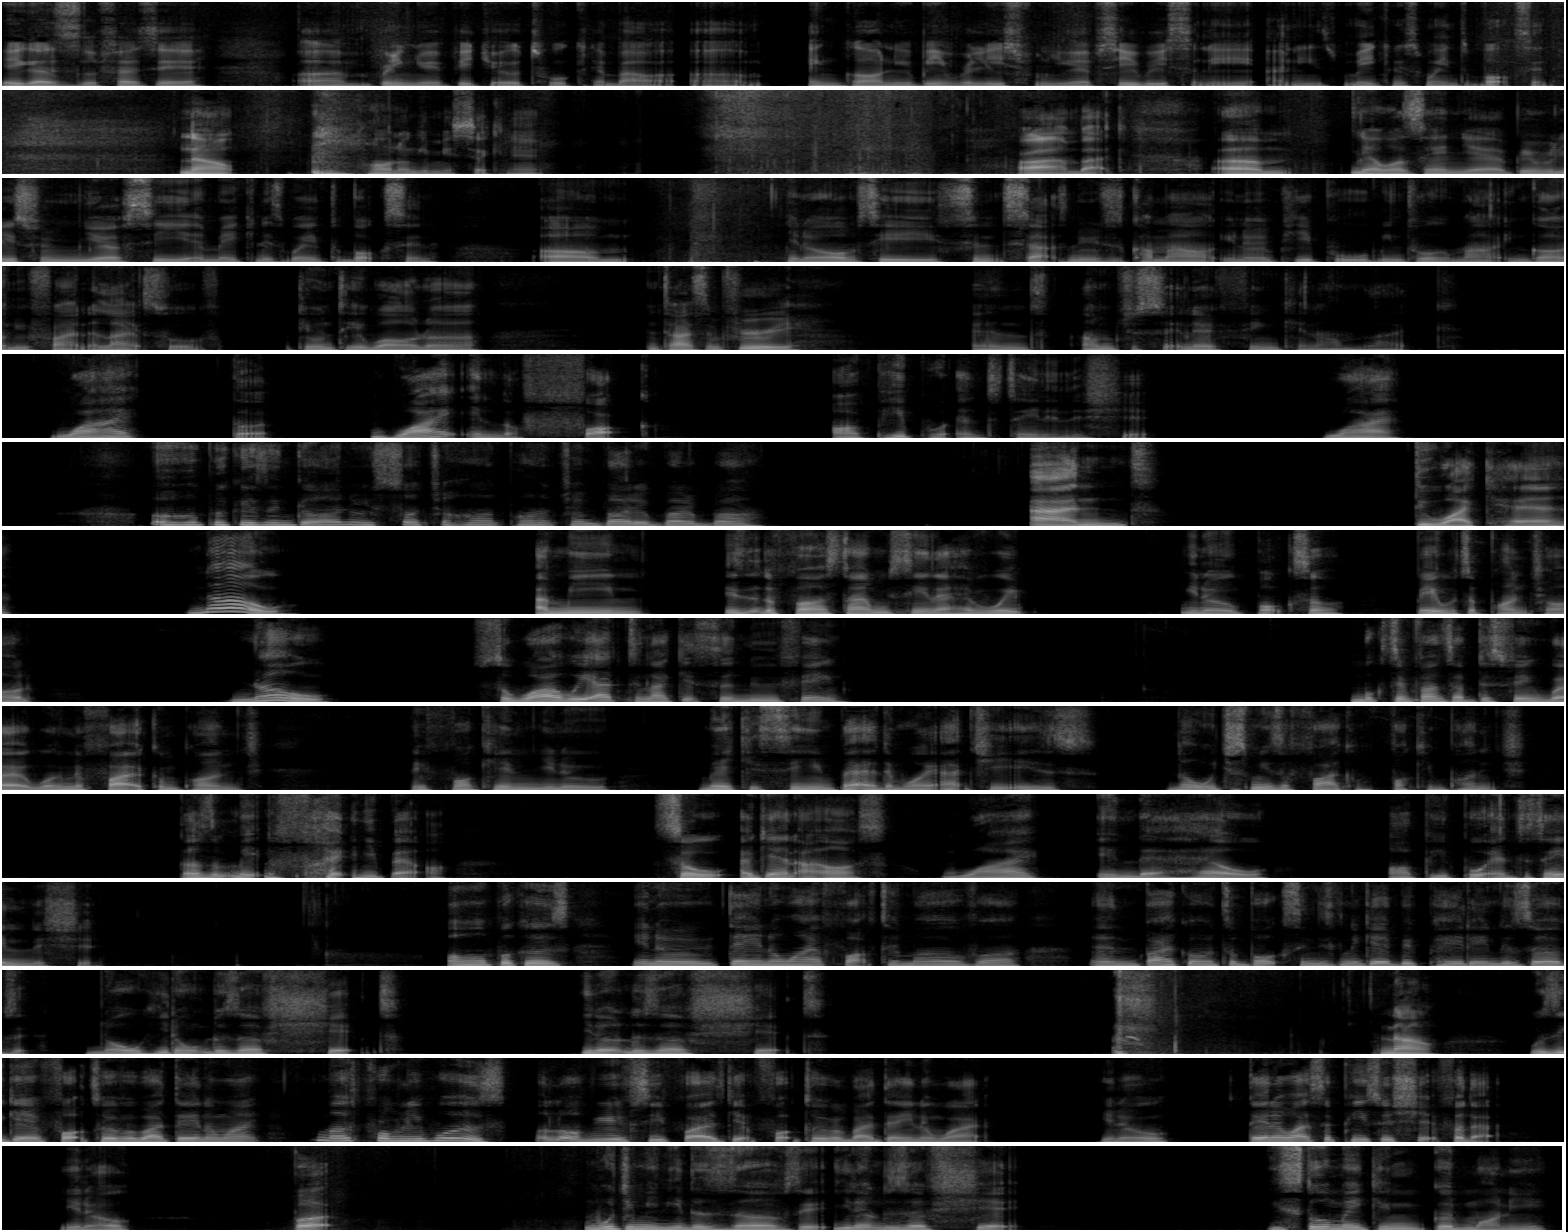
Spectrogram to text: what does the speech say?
Hey guys, it's Le Fez here. Um, bringing you a video talking about um Ngannou being released from UFC recently, and he's making his way into boxing. Now, hold on, give me a second here. All right, I'm back. Um, yeah, I was saying, yeah, being released from UFC and making his way into boxing. Um, you know, obviously since that news has come out, you know, people have been talking about Ngannou fighting the likes of Deontay Wilder and Tyson Fury. And I'm just sitting there thinking, I'm like, why the why in the fuck are people entertaining this shit? Why? Oh, because Ngannou is such a hard puncher and blah blah blah blah. And do I care? No. I mean, is it the first time we've seen a heavyweight, you know, boxer be able to punch hard? No. So why are we acting like it's a new thing? Boxing fans have this thing where when the fighter can punch, they fucking, you know, make it seem better than what it actually is. No, it just means a fighter can fucking punch. Doesn't make the fight any better. So again, I ask, why in the hell are people entertaining this shit? Oh, because, you know, Dana White fucked him over and by going to boxing he's gonna get a big payday and deserves it. No, he don't deserve shit. He don't deserve shit. now, was he getting fucked over by Dana White? Most probably was. A lot of UFC fighters get fucked over by Dana White. You know? Dana White's a piece of shit for that. You know? But what do you mean he deserves it? You don't deserve shit. He's still making good money.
